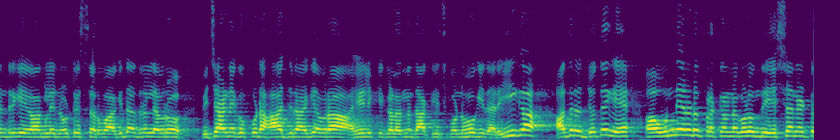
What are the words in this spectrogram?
ಜನರಿಗೆ ಈಗಾಗಲೇ ನೋಟಿಸ್ ಸರ್ವ್ ಆಗಿದೆ ಅದರಲ್ಲಿ ಅವರು ವಿಚಾರಣೆಗೂ ಕೂಡ ಹಾಜರಾಗಿ ಅವರ ಹೇಳಿಕೆಗಳನ್ನು ದಾಖಲಿಸಿಕೊಂಡು ಹೋಗಿದ್ದಾರೆ. ಈಗ ಅದರ ಜೊತೆಗೆ ಒಂದೆರಡು ಪ್ರಕರಣಗಳು, ಒಂದು ಏಷ್ಯಾನೆಟ್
